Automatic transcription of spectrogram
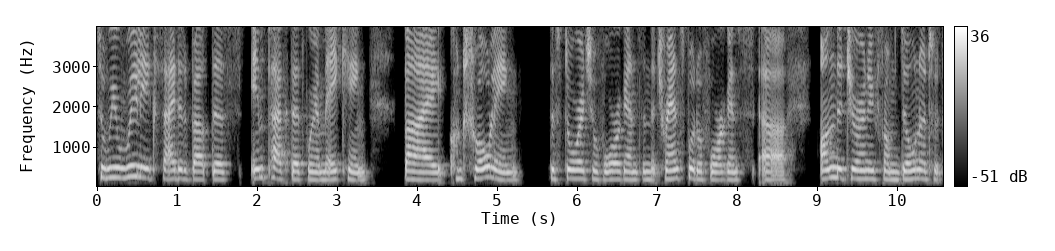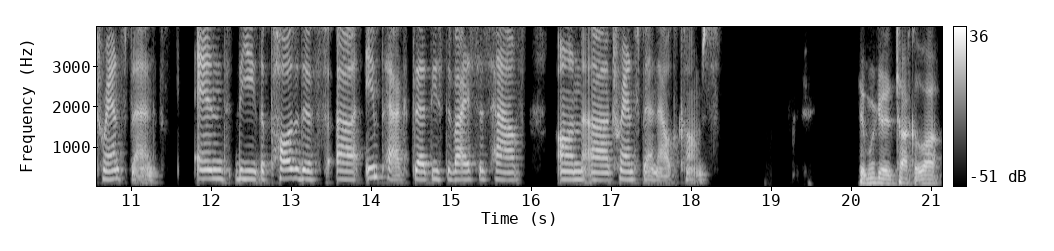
So we're really excited about this impact that we're making by controlling the storage of organs and the transport of organs uh, on the journey from donor to transplant and the the positive uh, impact that these devices have on uh, transplant outcomes. And we're going to talk a lot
